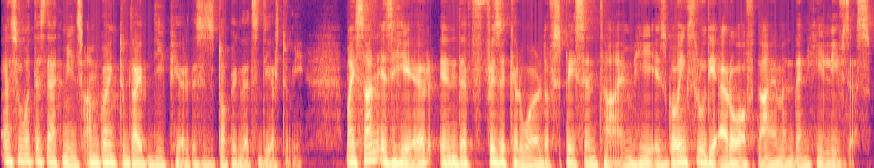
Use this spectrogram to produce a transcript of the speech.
And so, what does that mean? So I'm going to dive deep here. This is a topic that's dear to me. My son is here in the physical world of space and time. He is going through the arrow of time and then he leaves us.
